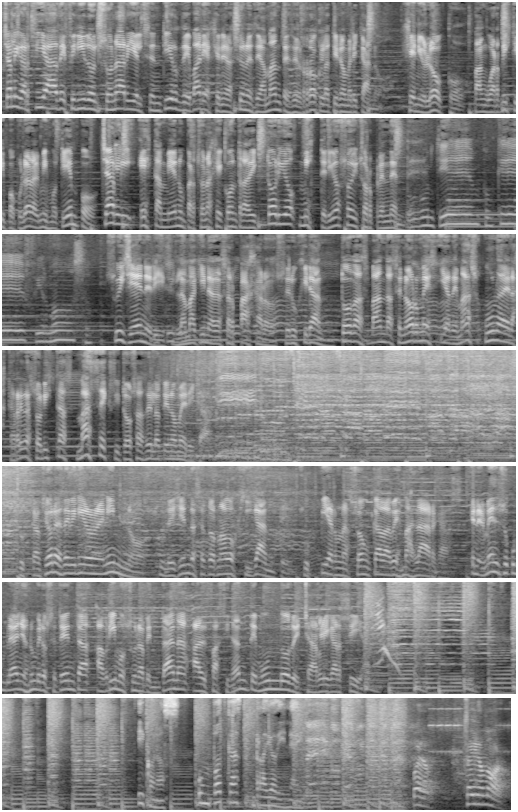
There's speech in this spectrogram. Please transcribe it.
Charlie García ha definido el sonar y el sentir de varias generaciones de amantes del rock latinoamericano. Genio loco, vanguardista y popular al mismo tiempo, Charlie es también un personaje contradictorio, misterioso y sorprendente. Hubo un tiempo en que fui hermoso. Sui Generis, La Máquina de Hacer Pájaros, Girán, todas bandas enormes y además una de las carreras solistas más exitosas de Latinoamérica. Sus canciones devinieron en himnos, su leyenda se ha tornado gigante, sus piernas son cada vez más largas. En el mes de su cumpleaños número 70 abrimos una ventana al fascinante mundo de Charlie García. Íconos. Un podcast Radio Disney. Bueno, soy no more.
